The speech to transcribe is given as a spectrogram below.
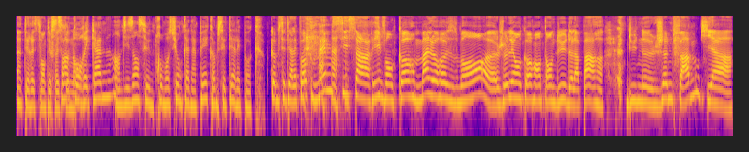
intéressante et Sans qu'on passionnante. ricane en disant c'est une promotion canapé comme c'était à l'époque. Comme c'était à l'époque, même si ça arrive encore, malheureusement, euh, je l'ai encore entendu de la part d'une jeune femme qui a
